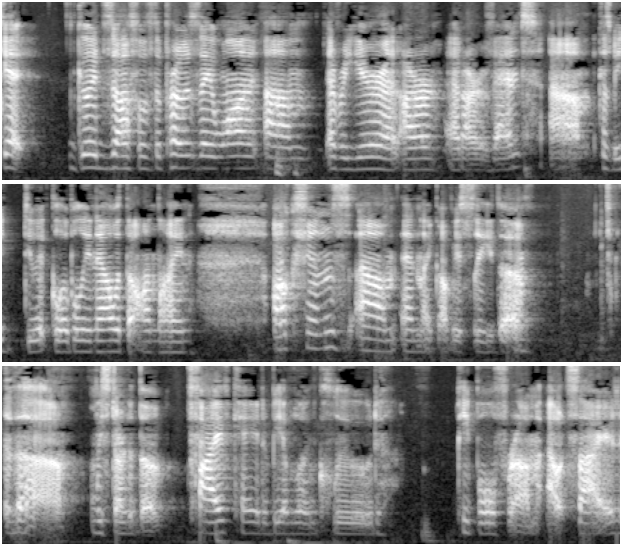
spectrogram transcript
get goods off of the pros they want um, every year at our at our event um, because we do it globally now with the online auctions um, and like obviously the the we started the 5k to be able to include people from outside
